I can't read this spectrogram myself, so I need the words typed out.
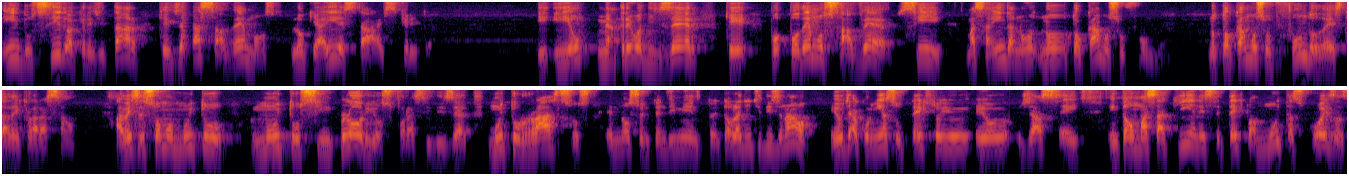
inducido a acreditar que já sabemos o que aí está escrito. E, e eu me atrevo a dizer que podemos saber, sim, mas ainda não, não tocamos o fundo. Não tocamos o fundo desta declaração. Às vezes somos muito muito simplórios, por assim dizer, muito rasos em nosso entendimento. Então a gente diz: não, eu já conheço o texto e eu, eu já sei. Então, mas aqui nesse texto há muitas coisas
